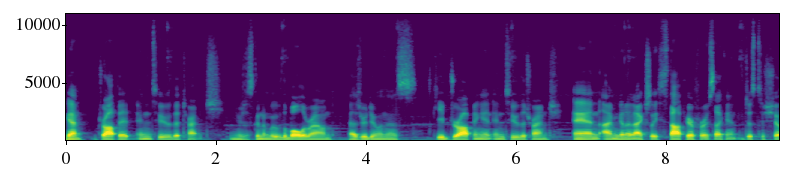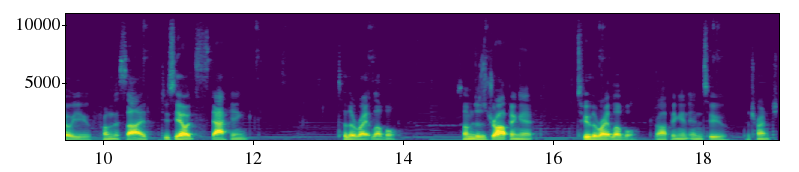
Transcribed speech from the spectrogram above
Again, drop it into the trench. And you're just gonna move the bowl around as you're doing this. Keep dropping it into the trench. And I'm gonna actually stop here for a second just to show you from the side. Do you see how it's stacking to the right level? So I'm just dropping it to the right level, dropping it into the trench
